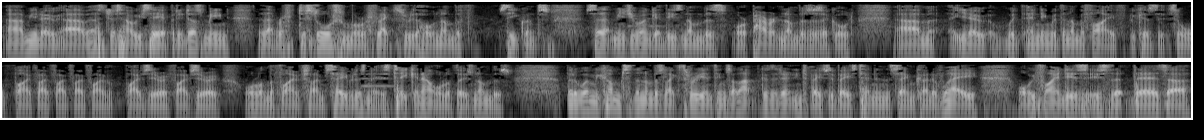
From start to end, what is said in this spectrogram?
Um, you know, uh, that's just how we see it, but it does mean that that distortion will reflect through the whole number sequence. So that means you won't get these numbers, or apparent numbers as they're called, um, you know, with ending with the number 5, because it's all 5, 5, 5, 5, 5, 5, 0, 0, all on the 5 times table, isn't it? It's taken out all of those numbers. But when we come to the numbers like 3 and things like that, because they don't interface with base 10 in the same kind of way, what we find is, is that there's a,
